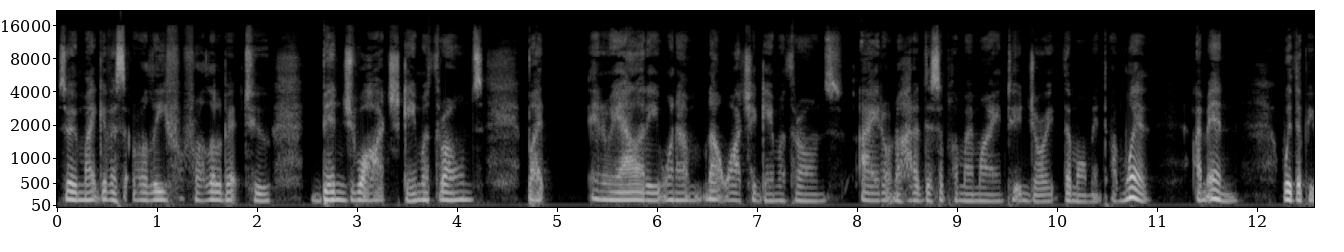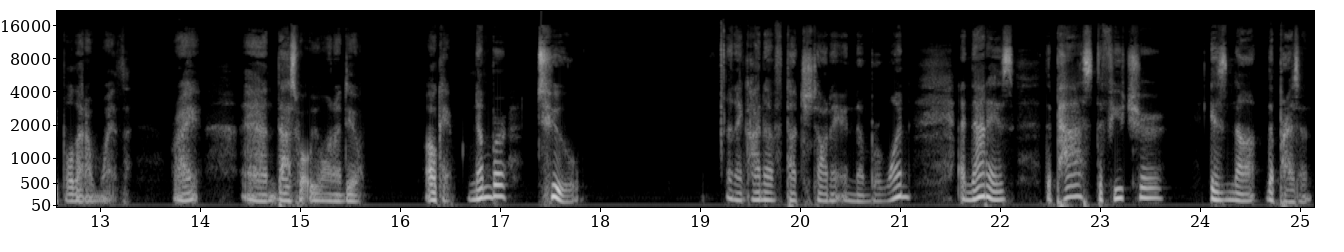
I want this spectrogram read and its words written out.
So it might give us relief for a little bit to binge watch Game of Thrones, but in reality, when I'm not watching Game of Thrones, I don't know how to discipline my mind to enjoy the moment I'm with, I'm in with the people that I'm with, right? And that's what we want to do. Okay. Number two. And I kind of touched on it in number one. And that is the past, the future is not the present,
